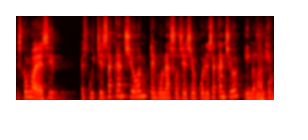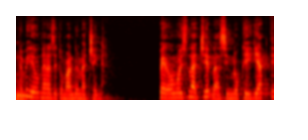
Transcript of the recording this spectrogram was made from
Es como decir, escuché esa canción, tengo una asociación con esa canción y no sé por qué me dio ganas de tomarme una chenga. Pero no es la chela, sino que ya, te,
